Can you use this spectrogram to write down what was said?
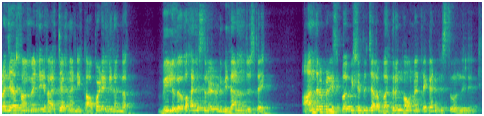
ప్రజాస్వామ్యాన్ని రాజ్యాంగాన్ని కాపాడే విధంగా వీళ్ళు వ్యవహరిస్తున్నటువంటి విధానం చూస్తే ఆంధ్రప్రదేశ్ భవిష్యత్తు చాలా భద్రంగా ఉన్నట్లే కనిపిస్తూ ఉంది లేండి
